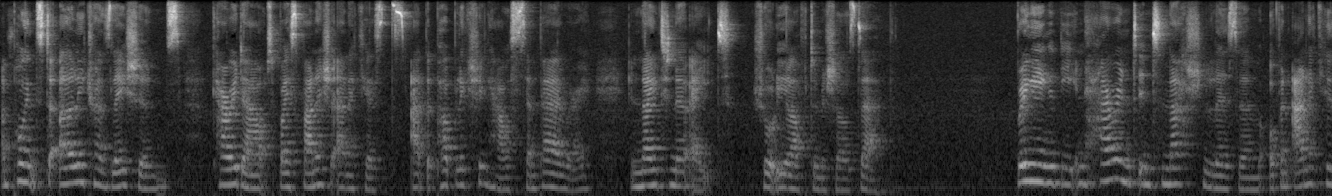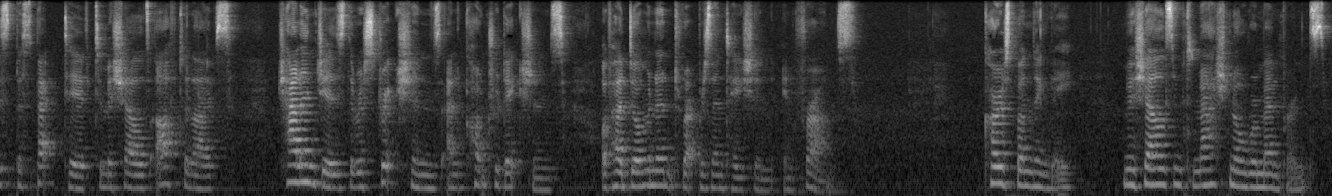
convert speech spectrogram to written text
and points to early translations carried out by Spanish anarchists at the publishing house Sempere in 1908, shortly after Michel's death bringing the inherent internationalism of an anarchist perspective to Michel's afterlives, challenges the restrictions and contradictions of her dominant representation in France. Correspondingly, Michel's international remembrance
